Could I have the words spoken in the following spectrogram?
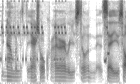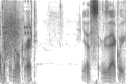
did not witness the actual crime, however, you still say you saw the criminal, correct? Yes, exactly.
